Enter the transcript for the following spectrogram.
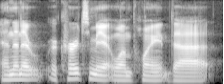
And then it occurred to me at one point that,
